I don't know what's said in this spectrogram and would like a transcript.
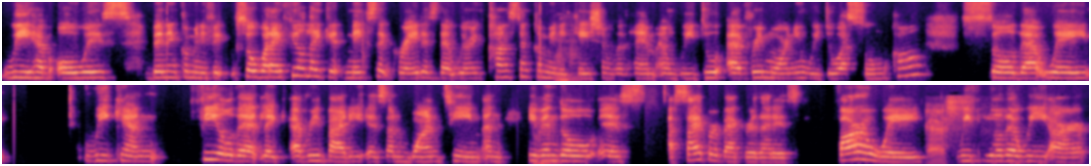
we have always been in communication so what i feel like it makes it great is that we're in constant mm-hmm. communication mm-hmm. with him and we do every morning we do a zoom call so that way we can feel that like everybody is on one team and even though it's a cyberbacker that is far away yes. we feel that we are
